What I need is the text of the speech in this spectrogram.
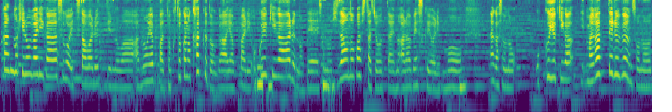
空間の広がりがすごい伝わるっていうのはあのやっぱ独特の角度がやっぱり奥行きがあるのでその膝を伸ばした状態のアラベスクよりもうん。なんかその奥行きが曲がってる分その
